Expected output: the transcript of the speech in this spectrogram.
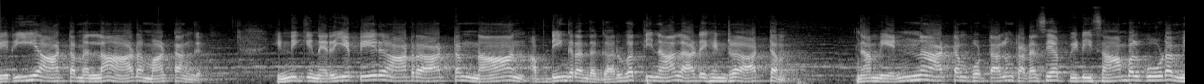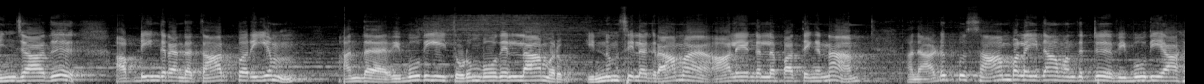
பெரிய ஆட்டமெல்லாம் ஆட மாட்டாங்க. இன்னைக்கு நிறைய பேர் ஆடுற ஆட்டம் நான் அப்படிங்கிற அந்த கர்வத்தினால் ஆடுகின்ற ஆட்டம். நாம் என்ன ஆட்டம் போட்டாலும் கடைசியாக பிடி சாம்பல் கூட மிஞ்சாது அப்படிங்கிற அந்த தாற்பயம் அந்த விபூதியை தொடும்போதெல்லாம் வரும். இன்னும் சில கிராம ஆலயங்களில் பார்த்திங்கன்னா அந்த அடுப்பு சாம்பலை தான் வந்துட்டு விபூதியாக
